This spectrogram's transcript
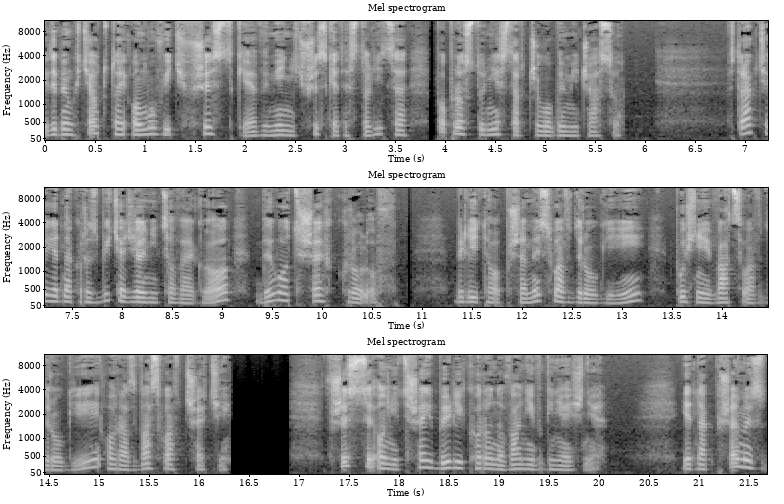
Gdybym chciał tutaj omówić wszystkie, wymienić wszystkie te stolice, po prostu nie starczyłoby mi czasu. W trakcie jednak rozbicia dzielnicowego było trzech królów. Byli to Przemysław II, później Wacław II oraz Wacław III. Wszyscy oni trzej byli koronowani w Gnieźnie. Jednak Przemysł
